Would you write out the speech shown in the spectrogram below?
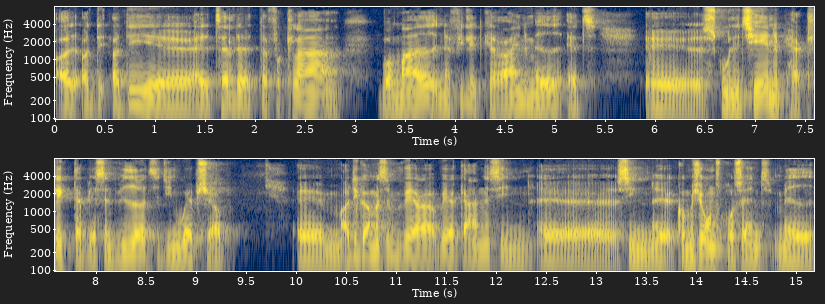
og, og, det, og det øh, er et tal, der, der forklarer, hvor meget en affiliate kan regne med, at øh, skulle tjene per klik, der bliver sendt videre til din webshop. Øhm, og det gør man simpelthen ved at, ved at gange sin, øh, sin øh, kommissionsprocent med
